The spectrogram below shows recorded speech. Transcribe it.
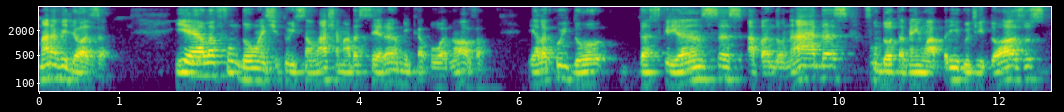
maravilhosa. E ela fundou uma instituição lá chamada Cerâmica Boa Nova, ela cuidou das crianças abandonadas, fundou também um abrigo de idosos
